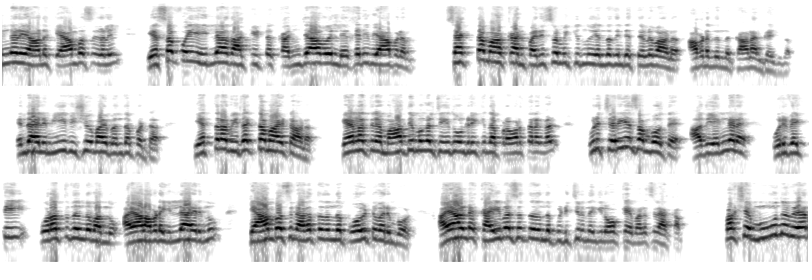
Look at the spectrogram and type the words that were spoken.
എങ്ങനെയാണ് ക്യാമ്പസുകളിൽ എസ് എഫ് ഐ ഇല്ലാതാക്കിയിട്ട് കഞ്ചാവ് ലഹരി വ്യാപനം ശക്തമാക്കാൻ പരിശ്രമിക്കുന്നു എന്നതിന്റെ തെളിവാണ് അവിടെ നിന്ന് കാണാൻ കഴിഞ്ഞത്. എന്തായാലും ഈ വിഷയവുമായി ബന്ധപ്പെട്ട് എത്ര വിദഗ്ധമായിട്ടാണ് കേരളത്തിലെ മാധ്യമങ്ങൾ ചെയ്തുകൊണ്ടിരിക്കുന്ന പ്രവർത്തനങ്ങൾ? ഒരു ചെറിയ സംഭവത്തെ അത് എങ്ങനെ ഒരു വ്യക്തി പുറത്തു നിന്ന് വന്നു അയാൾ അവിടെ ഇല്ലായിരുന്നു ക്യാമ്പസിനകത്ത് നിന്ന് പോയിട്ട് വരുമ്പോൾ അയാളുടെ കൈവശത്ത് നിന്ന് പിടിച്ചിരുന്നെങ്കിൽ ഓക്കെ മനസ്സിലാക്കാം. പക്ഷെ മൂന്ന് പേർ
